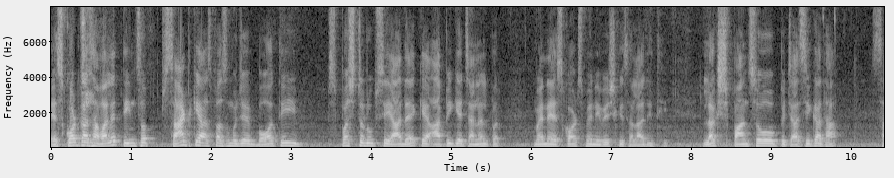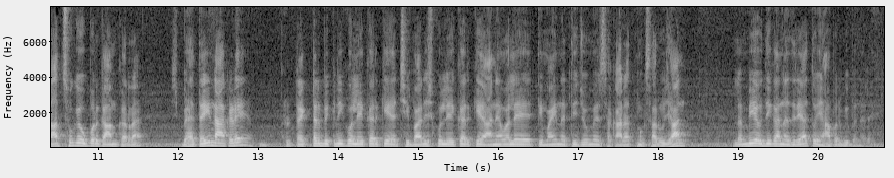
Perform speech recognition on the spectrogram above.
एस्कॉट का सवाल है 360 के आसपास मुझे बहुत ही स्पष्ट रूप से याद है कि आप ही के चैनल पर मैंने एस्कॉट्स में निवेश की सलाह दी थी। लक्ष्य पाँच का था 700 के ऊपर काम कर रहा है। बेहतरीन आंकड़े ट्रैक्टर बिक्री को लेकर के अच्छी बारिश को लेकर के आने वाले तिमाही नतीजों में सकारात्मक सा रुझान लंबी अवधि का नज़रिया तो यहाँ पर भी बने रहे।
